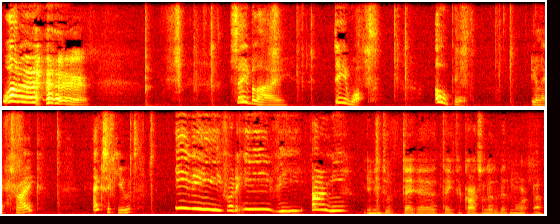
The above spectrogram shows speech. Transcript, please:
water. Sableye, Dewott, Opal, Electrike, Exeggcute, Eevee for the Eevee army. You need to ta- uh, take the cards a little bit more up.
